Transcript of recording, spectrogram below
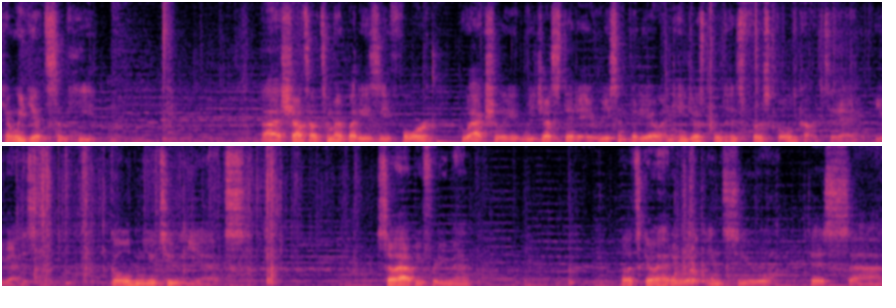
can we get some heat? Uh, shouts out to my buddy Z4 who actually we just did a recent video and he just pulled his first gold card today, you guys. Gold Mewtwo EX. So happy for you, man. Let's go ahead and get into this uh,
